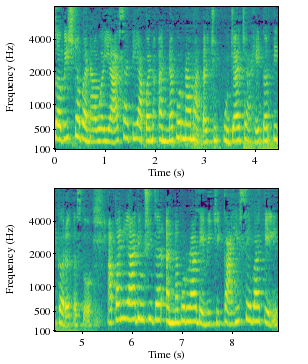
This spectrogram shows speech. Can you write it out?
चविष्ट बनावं यासाठी आपण अन्न अन्नपूर्णा माताची पूजा जी आहे तर ती करत असतो. आपण या दिवशी जर अन्नपूर्णा देवीची काही सेवा केली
